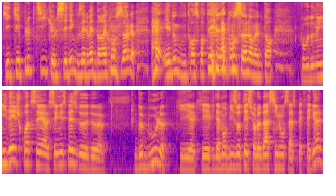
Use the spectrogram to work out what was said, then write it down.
qui, qui est plus petit que le CD que vous allez mettre dans la console et donc vous transportez la console en même temps. Pour vous donner une idée, je crois que c'est c'est une espèce de, de, de boule qui, qui est évidemment biseautée sur le bas, sinon ça se pète la gueule.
